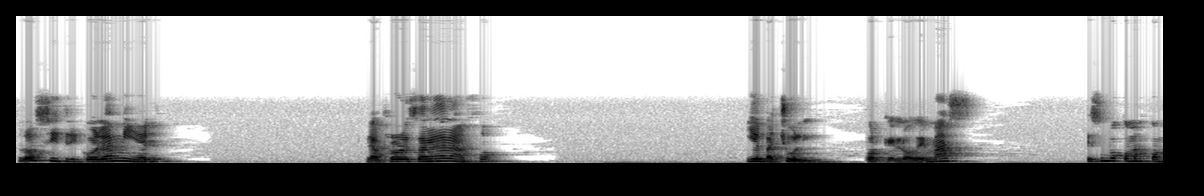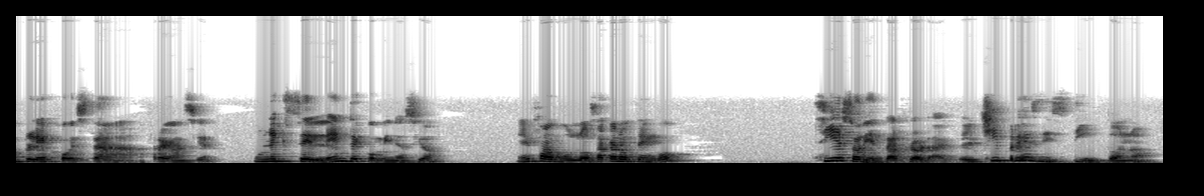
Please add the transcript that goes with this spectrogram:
los cítricos, la miel, la flor de naranjo y el pachuli, porque lo demás es un poco más complejo esta fragancia. Una excelente combinación. Es fabulosa, acá lo tengo sí es oriental floral. El chipre es distinto, ¿no?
